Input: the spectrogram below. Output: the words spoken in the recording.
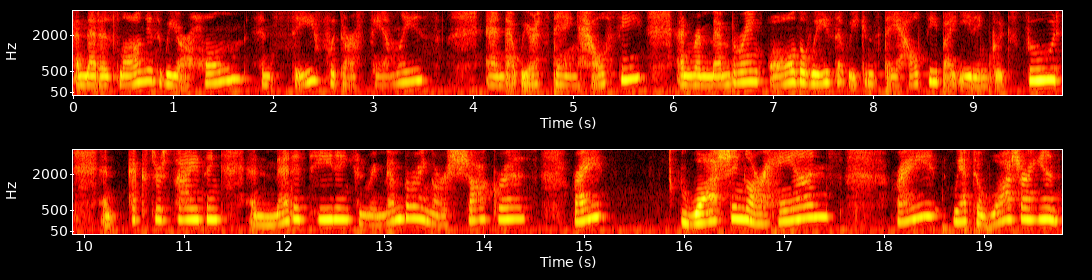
and that as long as we are home and safe with our families, and that we are staying healthy and remembering all the ways that we can stay healthy by eating good food and exercising and meditating and remembering our chakras, right? Washing our hands, right? We have to wash our hands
